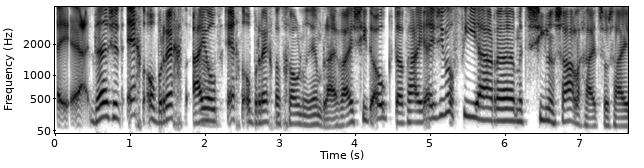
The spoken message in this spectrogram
ja, daar zit echt oprecht. Hij hoopt echt oprecht dat Groningen erin blijft. Hij ziet ook dat hij... Hij is hier wel vier jaar eh, met ziel en zaligheid. Zoals hij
